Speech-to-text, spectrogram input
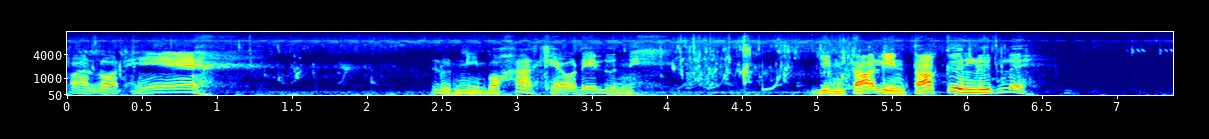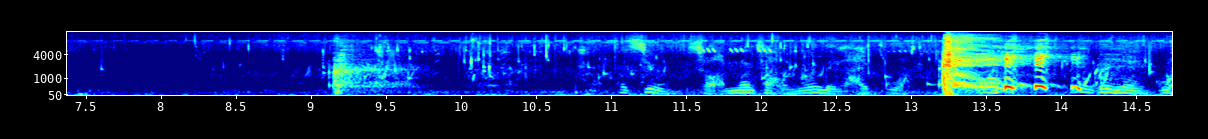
ปาหลอดแฮรุ่นนี้บ่คาดแขวได้รุ่นนี้ดินเตาะลินเตาะกลืนลึดเลย ซื้สอนมันสอนมันเลยหลายกว่าก็ใหญ่กลัว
